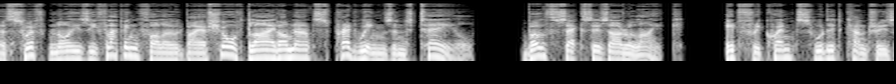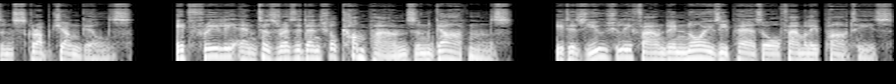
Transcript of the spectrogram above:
a swift noisy flapping followed by a short glide on outspread wings and tail. Both sexes are alike. It frequents wooded countries and scrub jungles. It freely enters residential compounds and gardens. It is usually found in noisy pairs or family parties.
